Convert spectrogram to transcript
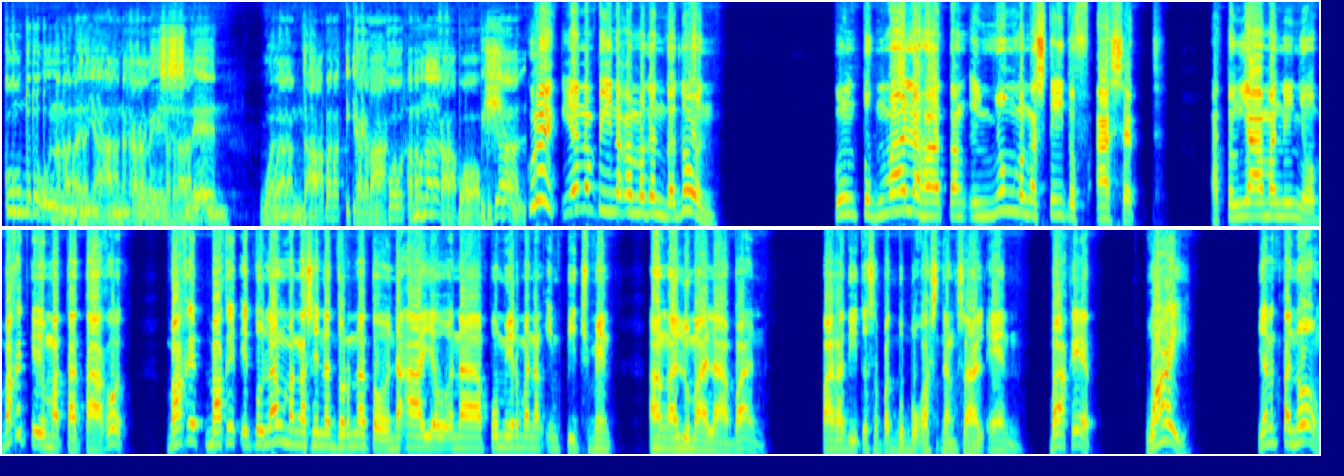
Kung totoo naman na niya ang nakalagay sa salin, walang dapat ikatakot ang mga kapwa opisyal. Correct. Yan ang pinakamaganda doon. Kung tugma lahat ang inyong mga state of asset at ang yaman ninyo, bakit kayo matatakot? Bakit bakit ito lang mga senador na to na ayaw na pumirma ng impeachment ang ah, lumalaban para dito sa pagbubukas ng SALN? Bakit? Why? Yan ang tanong.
